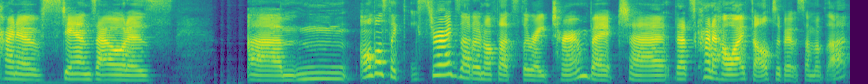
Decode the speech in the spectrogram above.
kind of stands out as um, almost like Easter eggs? I don't know if that's the right term, but uh, that's kind of how I felt about some of that.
